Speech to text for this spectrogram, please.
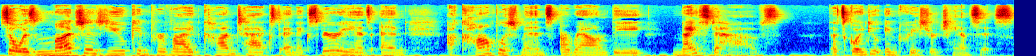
So, as much as you can provide context and experience and accomplishments around the nice to haves, that's going to increase your chances.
